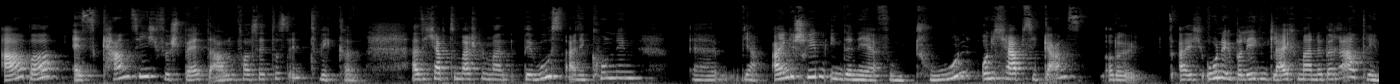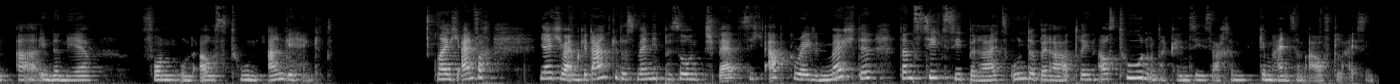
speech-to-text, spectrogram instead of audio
aber es kann sich für später allenfalls etwas entwickeln. Also ich habe zum Beispiel mal bewusst eine Kundin äh, ja, eingeschrieben in der Nähe von Thun und ich habe sie ganz oder eigentlich ohne Überlegen gleich meine Beraterin äh, in der Nähe von und aus Tun angehängt. Weil ich einfach, ja, ich war im Gedanke, dass wenn die Person später sich upgraden möchte, dann sitzt sie bereits unter Beraterin aus Tun und da können sie Sachen gemeinsam aufgleisen.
